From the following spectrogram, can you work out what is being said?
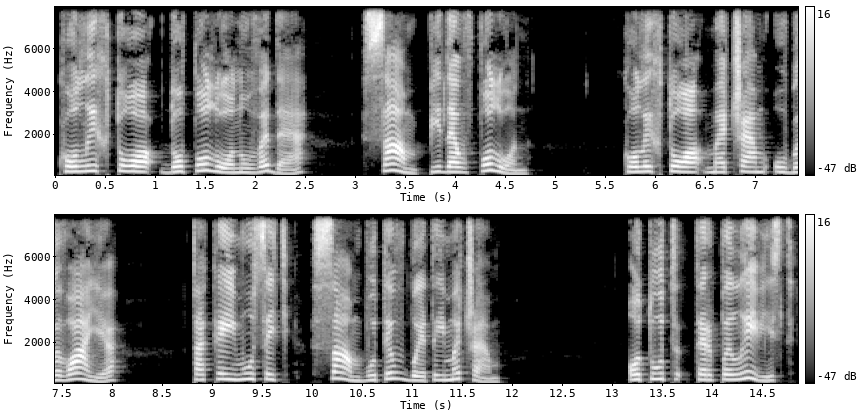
Коли хто до полону веде, сам піде в полон. Коли хто мечем убиває, такий мусить сам бути вбитий мечем. Отут терпеливість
